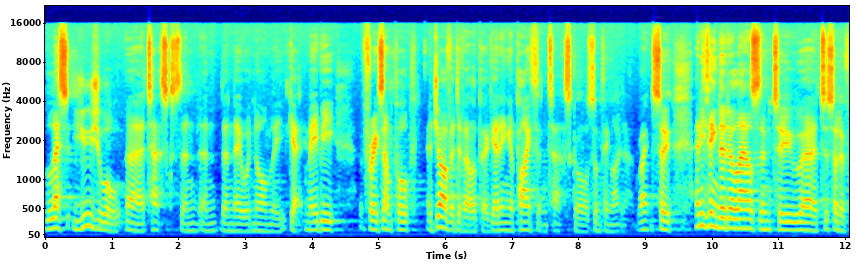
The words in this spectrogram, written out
less usual uh, tasks than, than, than they would normally get. Maybe for example, a Java developer getting a Python task or something like that, right? So anything that allows them to, uh, to sort of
